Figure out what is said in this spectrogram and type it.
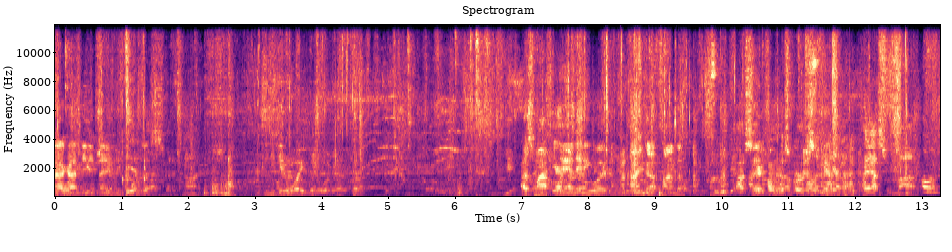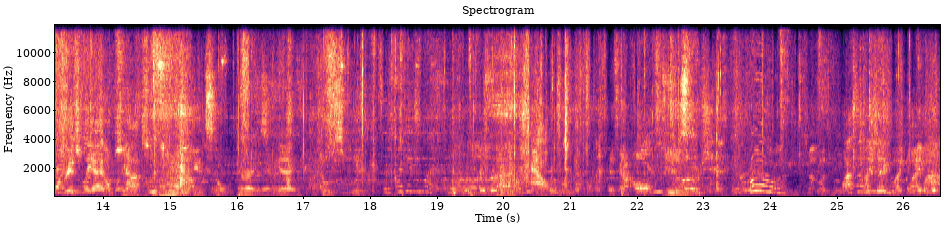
I got anything. You did that, but if not, then you get away with it. That's my plan anyway. I'm gonna find a, I said homeless person to pass with my Ridgely Adams license. Oh, yeah, yeah. But if I give them what? It's got all. Last time I checked, like, why even look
